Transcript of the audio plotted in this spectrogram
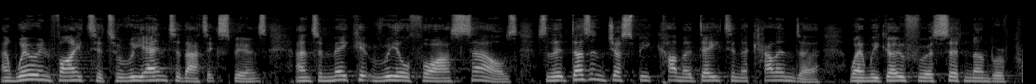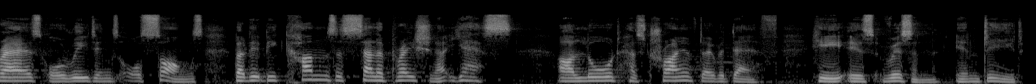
And we're invited to re enter that experience and to make it real for ourselves so that it doesn't just become a date in a calendar when we go through a certain number of prayers or readings or songs, but it becomes a celebration that, yes, our Lord has triumphed over death. He is risen indeed.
